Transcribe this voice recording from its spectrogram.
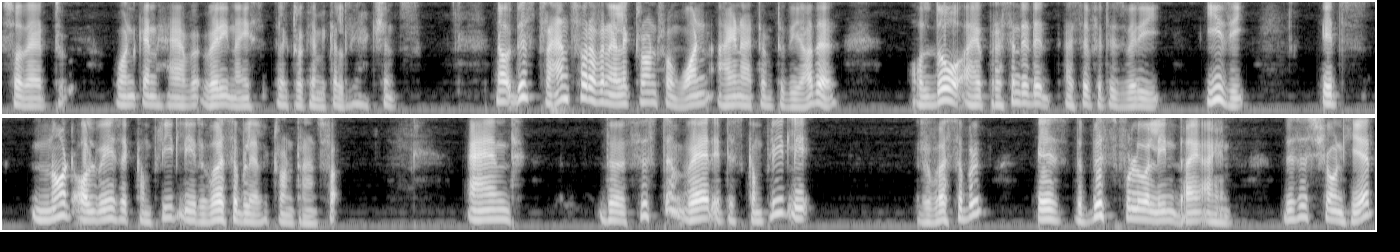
So, that one can have very nice electrochemical reactions. Now, this transfer of an electron from one iron atom to the other, although I have presented it as if it is very easy, it is not always a completely reversible electron transfer. And the system where it is completely reversible is the bisfulvalene diiron. This is shown here.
